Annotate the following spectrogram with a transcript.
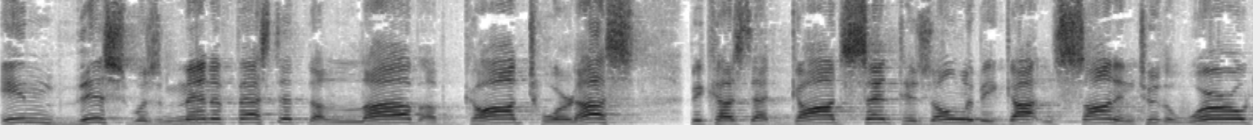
In this was manifested the love of God toward us because that God sent his only begotten Son into the world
